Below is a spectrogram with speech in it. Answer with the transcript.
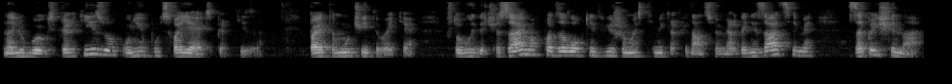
На любую экспертизу у них будет своя экспертиза. Поэтому учитывайте, что выдача займов под залог недвижимости микрофинансовыми организациями запрещена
